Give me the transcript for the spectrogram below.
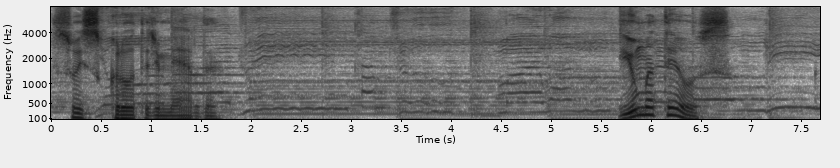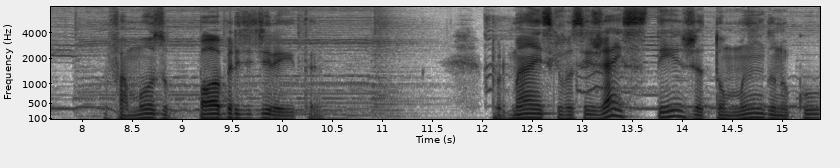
Sua escrota de merda. E o Mateus? O famoso pobre de direita. Por mais que você já esteja tomando no cu,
